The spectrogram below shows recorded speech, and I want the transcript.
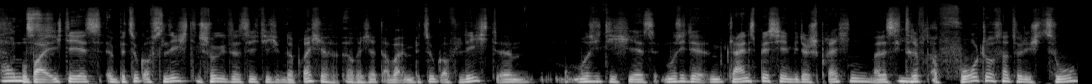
Und Wobei ich dir jetzt in Bezug aufs Licht, entschuldige, dass ich dich unterbreche, äh, Richard, aber in Bezug auf Licht ähm, muss ich dich jetzt, muss ich dir ein kleines bisschen widersprechen, weil es ja, trifft auf Fotos natürlich zu.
